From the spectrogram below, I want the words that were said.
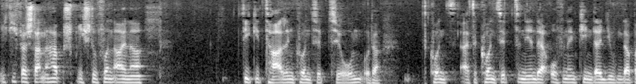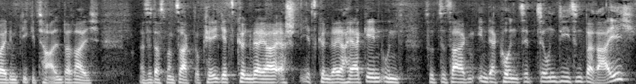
richtig verstanden habe, sprichst du von einer digitalen Konzeption oder also Konzeptionieren der offenen Kinder- und Jugendarbeit im digitalen Bereich. Also dass man sagt, okay, jetzt können wir ja jetzt können wir ja hergehen und sozusagen in der Konzeption diesen Bereich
